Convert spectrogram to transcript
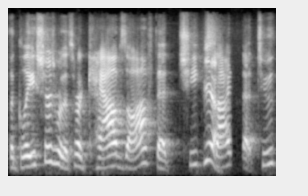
the glaciers where it sort of calves off that cheek Yeah. side, that tooth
